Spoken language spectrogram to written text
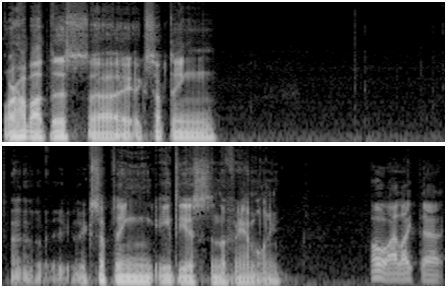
Or how about this? Uh, accepting, uh, accepting atheists in the family. oh, I like that.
